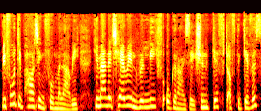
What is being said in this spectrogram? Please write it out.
before departing for Malawi. Humanitarian relief organization Gift of the Givers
